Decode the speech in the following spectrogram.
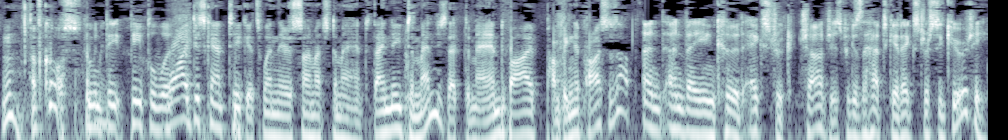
Mm, of course. I mean, pe- people were. Why discount tickets when there is so much demand? They need to manage that demand by pumping their prices up. And, and they incurred extra charges because they had to get extra security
